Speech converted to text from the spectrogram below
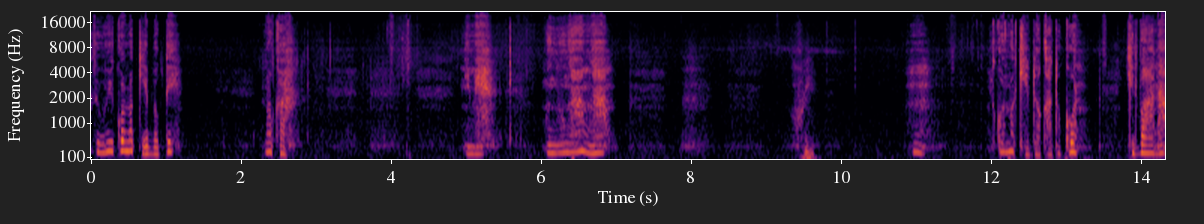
คือมีคนมาเก็บดอกติเนาะค่ะ นี่แม่มึงดูงามงามอุ๊ยอืมมีคนมาเก็บดอกค่ะทุกคน คิดว่านะ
